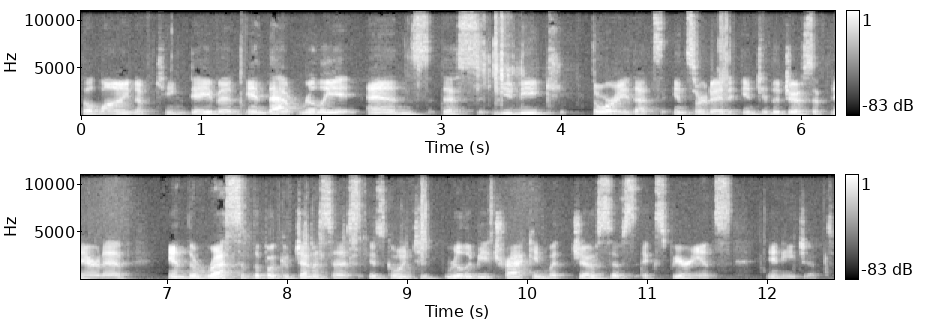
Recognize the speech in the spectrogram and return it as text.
the line of King David. And that really ends this unique story that's inserted into the Joseph narrative. And the rest of the book of Genesis is going to really be tracking with Joseph's experience in Egypt.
